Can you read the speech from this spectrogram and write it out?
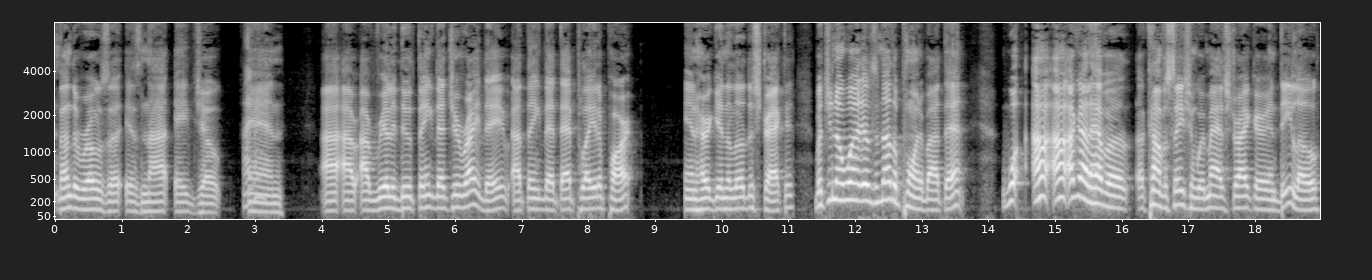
Thunder Rosa is not a joke. I and I, I, I really do think that you're right, Dave. I think that that played a part in her getting a little distracted. But you know what? There was another point about that. What I I, I got to have a, a conversation with Matt Striker and D'Lo.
